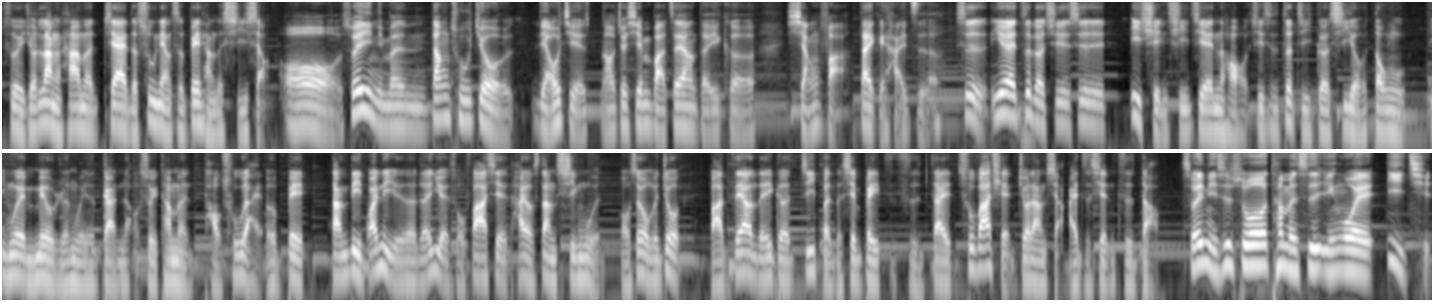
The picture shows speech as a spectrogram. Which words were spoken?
所以就让他们现在的数量是非常的稀少哦。所以你们当初就了解，然后就先把这样的一个想法带给孩子了。是因为这个其实是疫情期间哈，其实这几个稀有动物因为没有人为的干扰，所以他们跑出来而被当地管理的人员所发现，还有上新闻哦，所以我们就把这样的一个基本的先备知识，在出发前就让小孩子先知道。所以你是说他们是因为疫情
